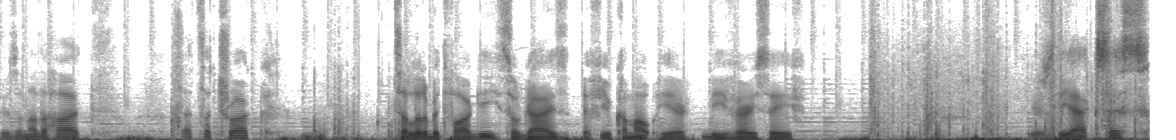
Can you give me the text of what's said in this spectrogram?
There's another hut that's a truck. It's a little bit foggy. So guys if you come out here be very safe. Here's the access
